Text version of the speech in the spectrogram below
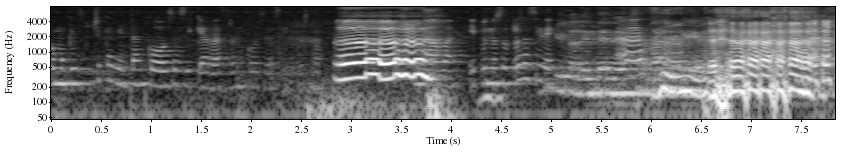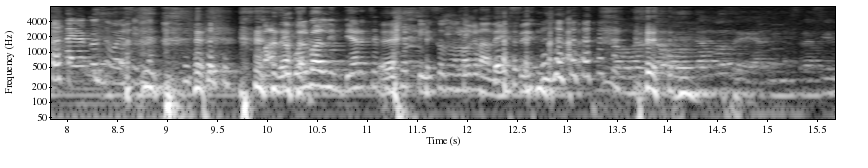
Como que escucha que avientan cosas y que arrastran cosas y pues no. Ah. Y pues nosotros así Y de. lo de intendencia, Ah, ¿no? Ahí va con su bolsita. Más si vuelvo a limpiar ese pinche piso, no lo agradecen. Lo bueno a de administración.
